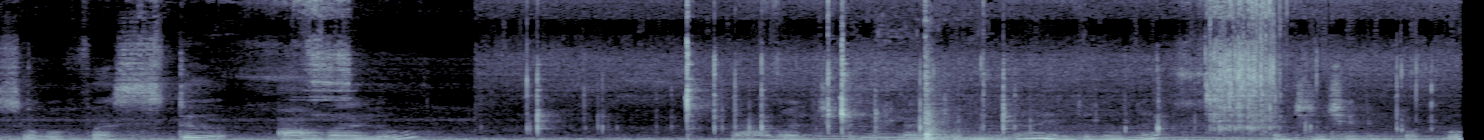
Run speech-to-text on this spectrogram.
సో ఫస్ట్ ఆవాలు ఆవాలు చెట్లాంటి ఇందులోనే కొంచెం శనగపప్పు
